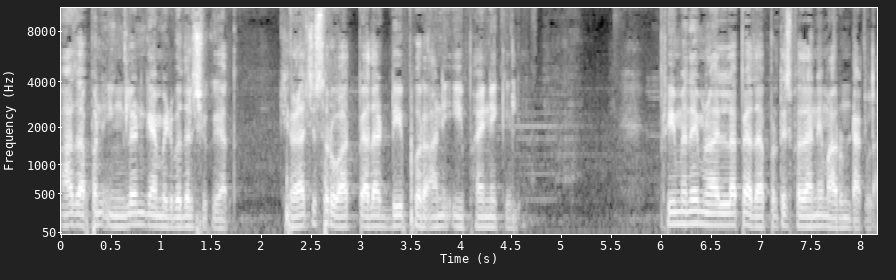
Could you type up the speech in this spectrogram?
आज आपण इंग्लंड गॅम्बिटबद्दल शिकूयात. खेळाची सुरुवात प्यादा डी फोर आणि ई फायने केली. फ्रीमध्ये मिळालेला प्यादा प्रतिस्पर्धाने मारून टाकला.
